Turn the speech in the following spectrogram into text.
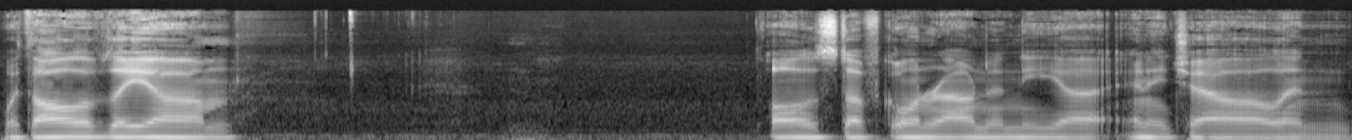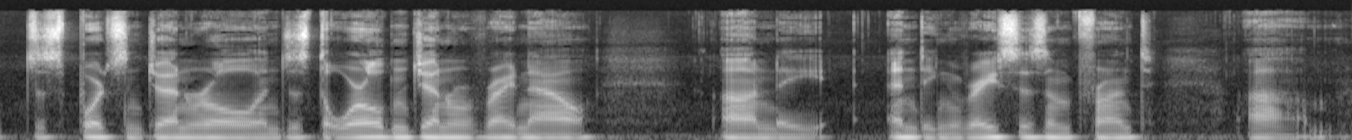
with all of the um, all the stuff going around in the uh, NHL and just sports in general and just the world in general right now on the ending racism front, um,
